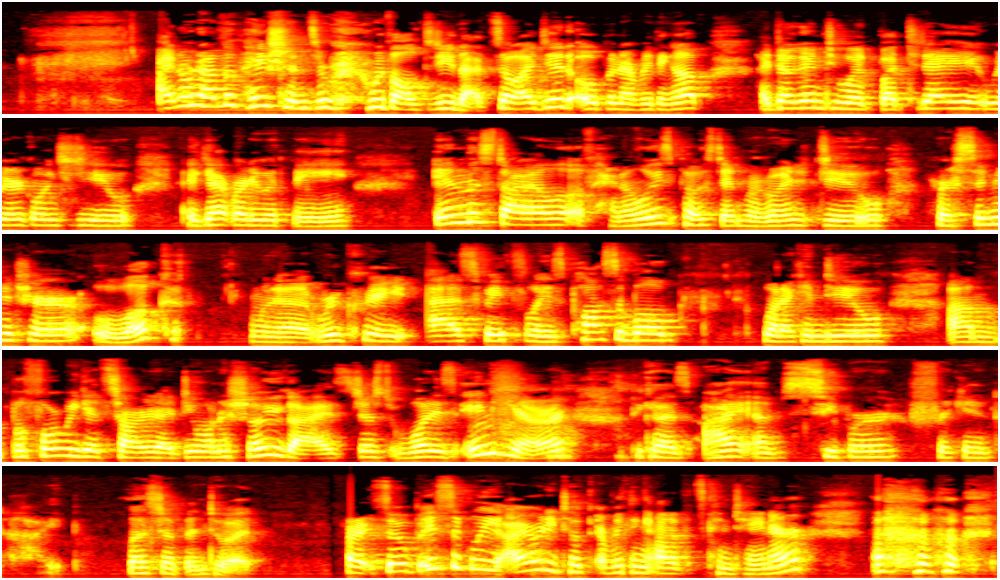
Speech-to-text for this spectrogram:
I don't have the patience with all to do that. So I did open everything up. I dug into it, but today we are going to do a get ready with me in the style of Hannah Louise Poston. We're going to do her signature look. I'm going to recreate as faithfully as possible what I can do. Um, before we get started, I do want to show you guys just what is in here because I am super freaking hype. Let's jump into it. All right, so basically I already took everything out of its container,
